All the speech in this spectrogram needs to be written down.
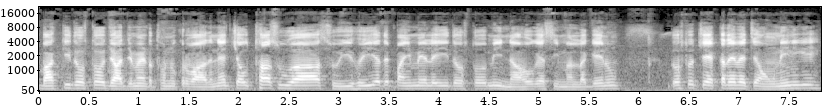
ਬਾਕੀ ਦੋਸਤੋ ਜੱਜਮੈਂਟ ਤੁਹਾਨੂੰ ਕਰਵਾ ਦਿੰਦੇ ਆ ਚੌਥਾ ਸੂਆ ਸੂਈ ਹੋਈ ਹੈ ਤੇ ਪੰਜਵੇਂ ਲਈ ਦੋਸਤੋ ਮਹੀਨਾ ਹੋ ਗਿਆ ਸੀਮਨ ਲੱਗੇ ਨੂੰ ਦੋਸਤੋ ਚੈੱਕ ਦੇ ਵਿੱਚ ਆਉਣੀ ਨਹੀਂ ਗਈ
